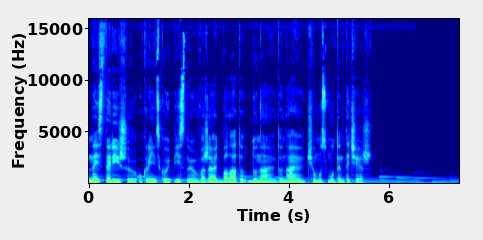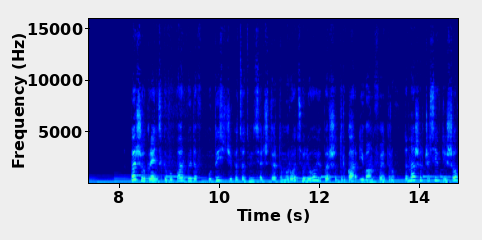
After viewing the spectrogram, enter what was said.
Найстарішою українською піснею вважають баладу Дунаю, Дунаю, чому смутен течеш. Перший український буквар видав у 1574 році у Львові перший друкар Іван Федоров. До наших часів дійшов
